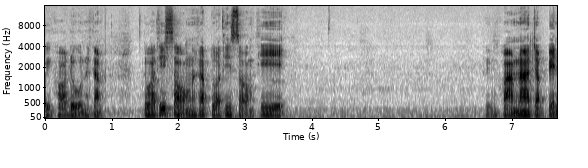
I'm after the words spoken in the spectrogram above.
วิเคราะห์ดูนะครับ ตัวที่2นะครับตัวที่ 2 ที่ ถึงความน่าจะเป็น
